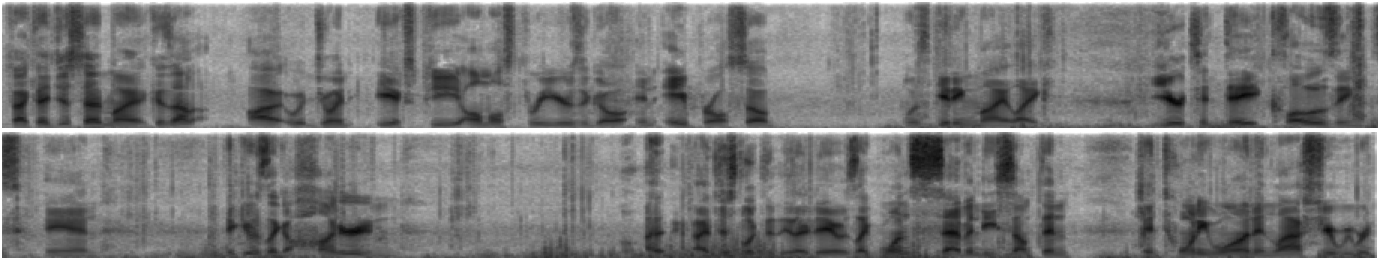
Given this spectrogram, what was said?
In fact, I just had my because I I joined EXP almost three years ago in April, so was getting my like year to date closings, and I think it was like a hundred and I, I just looked at the other day. It was like 170 something in 21, and last year we were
